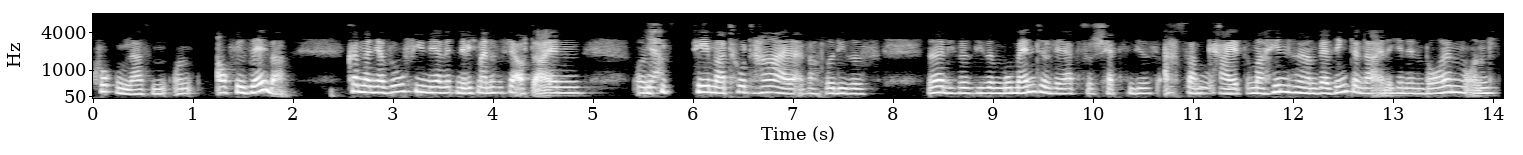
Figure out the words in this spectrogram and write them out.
gucken lassen und auch wir selber können dann ja so viel mehr mitnehmen. Ich meine, das ist ja auch dein und ja. Thema total, einfach so dieses, ne, diese, diese Momente wertzuschätzen, dieses Achtsamkeit, so mal hinhören, wer singt denn da eigentlich in den Bäumen und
